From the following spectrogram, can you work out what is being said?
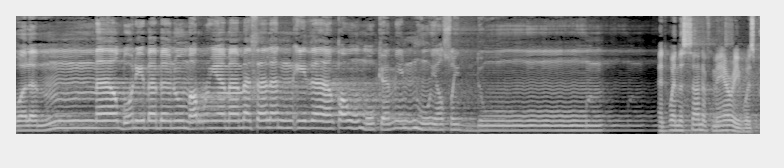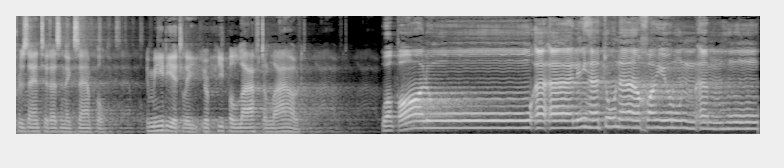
ولما ضرب ابن مريم مثلا إذا قومك منه يصدون And when the son of Mary was presented as an example, immediately your people laughed aloud. وقالوا أآلهتنا خير أم هو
